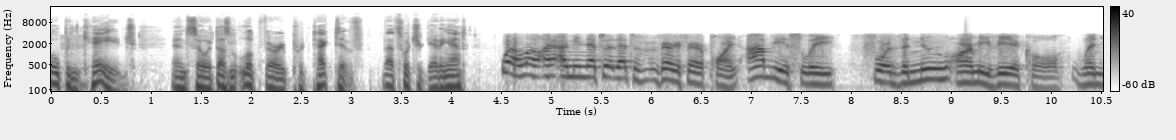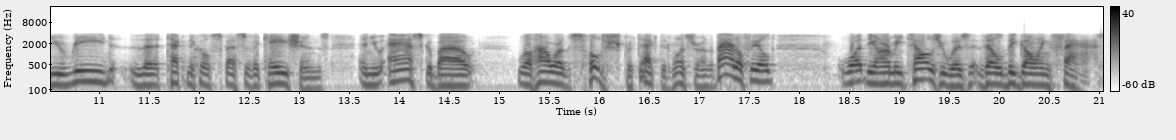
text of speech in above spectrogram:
open cage, and so it doesn't look very protective. That's what you're getting at. Well, uh, I, I mean that's a that's a very fair point. Obviously, for the new Army vehicle, when you read the technical specifications and you ask about, well, how are the soldiers protected once they're on the battlefield, what the Army tells you is they'll be going fast.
